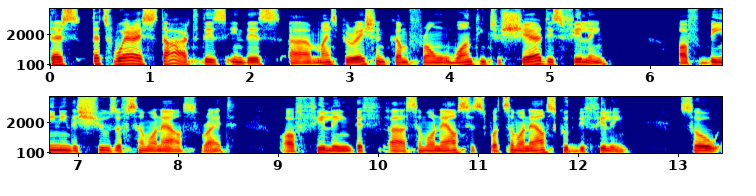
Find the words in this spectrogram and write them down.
there's that's where I start this in this. Uh, my inspiration come from wanting to share this feeling of being in the shoes of someone else, right? Of feeling the uh, someone else's what someone else could be feeling. So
